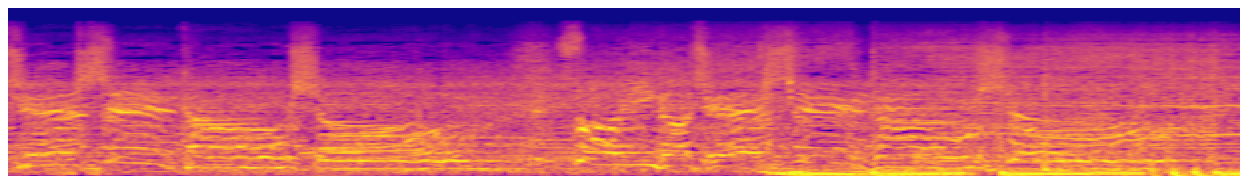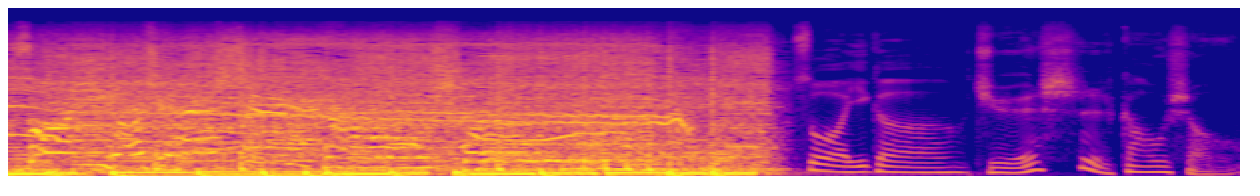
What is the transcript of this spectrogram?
绝世高手做一个绝世高手做一个绝世高手。做一个绝世高手。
